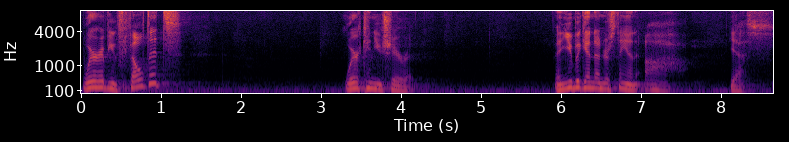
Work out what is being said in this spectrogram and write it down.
Where have you felt it? Where can you share it? And you begin to understand ah, yes,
